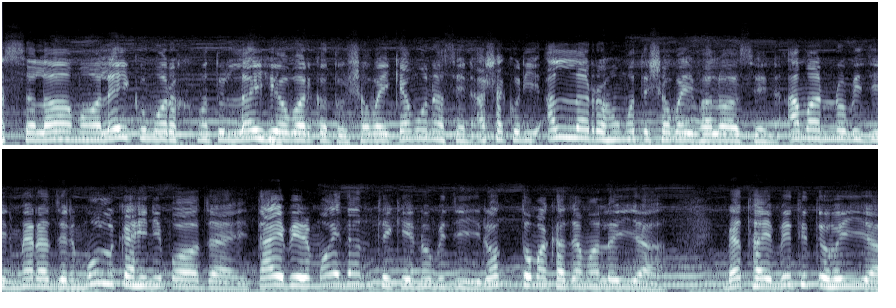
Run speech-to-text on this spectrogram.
আসসালামু আলাইকুম রহমতুল্লাহি ওবরকত সবাই কেমন আছেন? আশা করি আল্লাহর রহমতে সবাই ভালো আছেন। আমার নবীজির মেরাজের মূল কাহিনী পাওয়া যায়। তাইবের ময়দান থেকে নবীজি রক্তমাখা জামা লইয়া, ব্যথায় ব্যথিত হইয়া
